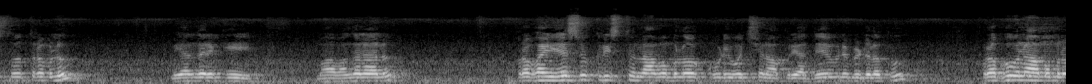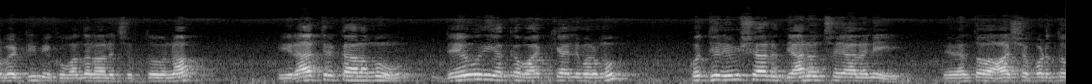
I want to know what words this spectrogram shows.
స్తోత్రములు. మీ అందరికీ మా వందనాలు. ప్రభు యేసుక్రీస్తు నామములో కూడి వచ్చిన ప్రియ దేవుని బిడ్డలకు ప్రభు నామమును బట్టి మీకు వందనాలు చెప్తూ ఉన్నాం. ఈ రాత్రి కాలము దేవుని యొక్క వాక్యాన్ని మనము కొద్ది నిమిషాలు ధ్యానం చేయాలని మేమెంతో ఆశపడుతూ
